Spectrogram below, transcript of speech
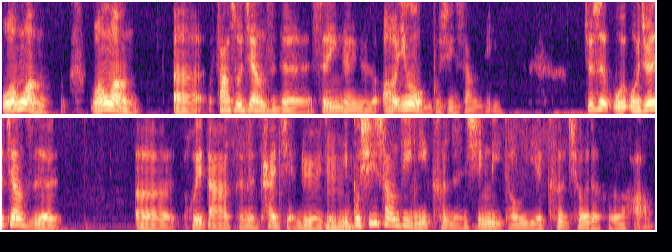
往往往往呃发出这样子的声音的人就说哦，因为我们不信上帝。就是我我觉得这样子的呃回答可能太简略一点。嗯、你不信上帝，你可能心里头也渴求的和好，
